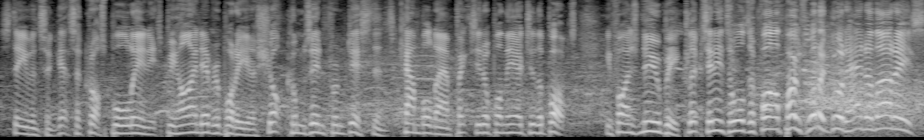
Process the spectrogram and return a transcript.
Stevenson gets a cross ball in. It's behind everybody. A shot comes in from distance. Campbell now picks it up on the edge of the box. He finds Newby, clips it in towards the far post. What a good header that is!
